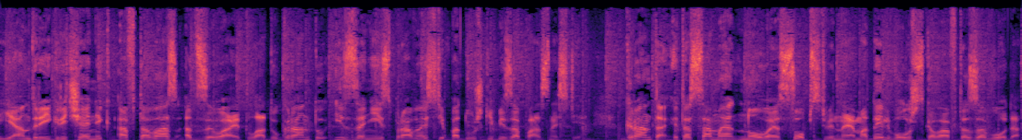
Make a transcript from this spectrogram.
я Андрей Гречаник. АвтоВАЗ отзывает «Ладу Гранту» из-за неисправности подушки безопасности. «Гранта» — это самая новая собственная модель Волжского автозавода.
